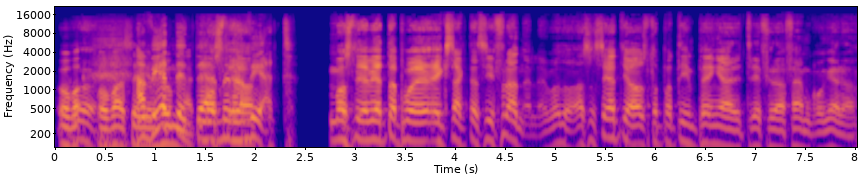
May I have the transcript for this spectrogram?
Och, och, och vad säger Han vet rummet? inte, Måste men han jag- vet. Måste jag veta på exakta siffran eller? Vadå? Alltså säg att jag har stoppat in pengar 3, 4, 5 gånger då.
